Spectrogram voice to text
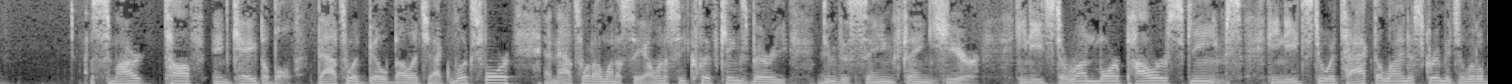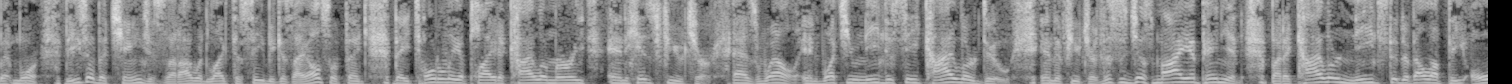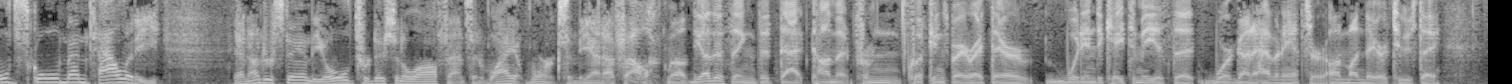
smart, tough, and capable. That's what Bill Belichick looks for, and that's what I want to see. I want to see Cliff Kingsbury do the same thing here. He needs to run more power schemes. He needs to attack the line of scrimmage a little bit more. These are the changes that I would like to see because I also think they totally apply to Kyler Murray and his future as well and what you need to see Kyler do in the future. This is just my opinion, but a Kyler needs to develop the old school mentality and understand the old traditional offense and why it works in the NFL. Well, the other thing that that comment from Cliff Kingsbury right there would indicate to me is that we're going to have an answer on Monday or Tuesday.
